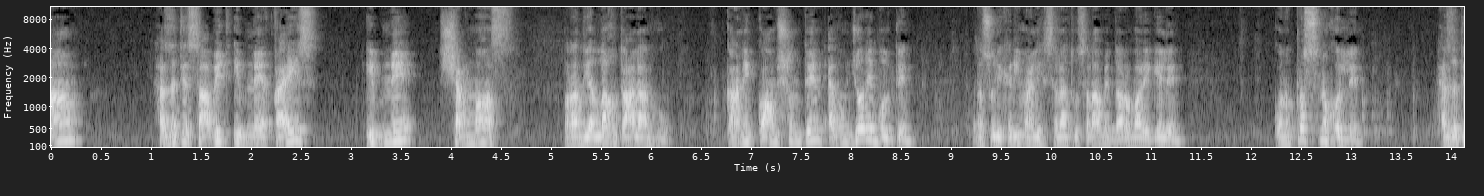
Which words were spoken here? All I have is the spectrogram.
নাম হজরত সাবিত ইবনে কাইস ইবনে শাম্মাস রাদিয়াল্লাহু তাআলা আনহু। কানে কম শুনতেন এবং জোরে বলতেন। রসুল করিম আলী সালামের দরবারে গেলেন, কোন প্রশ্ন করলেন। হজরত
